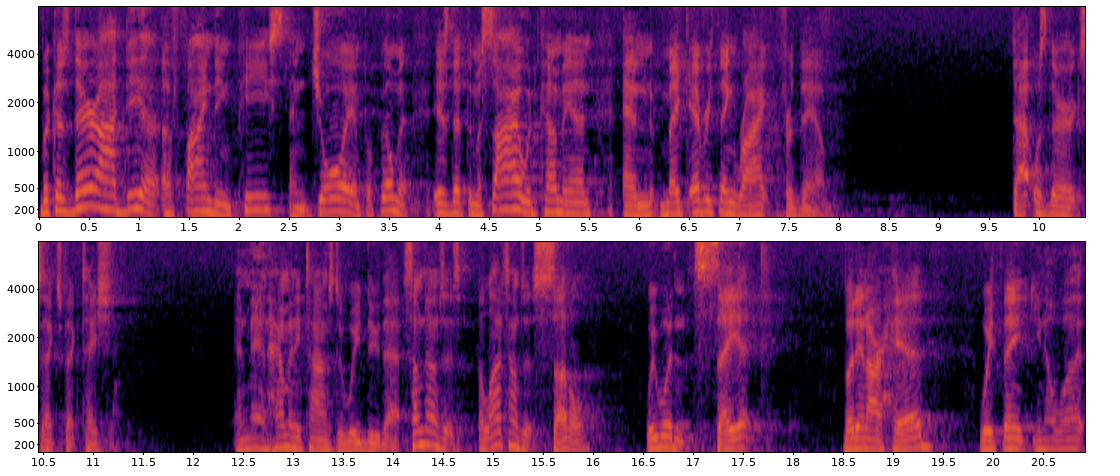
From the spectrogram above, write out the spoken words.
Because their idea of finding peace and joy and fulfillment is that the Messiah would come in and make everything right for them. That was their expectation. And man, how many times do we do that? Sometimes it's, a lot of times it's subtle. We wouldn't say it, but in our head, we think, you know what?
